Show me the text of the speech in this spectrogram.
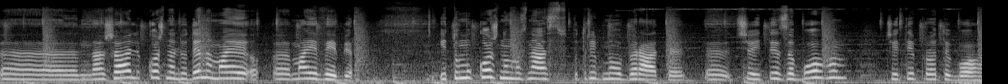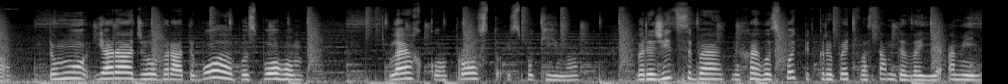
е, на жаль, кожна людина має, е, має вибір. І тому кожному з нас потрібно обирати, е, чи йти за Богом, чи йти проти Бога. Тому я раджу обирати Бога, бо з Богом легко, просто і спокійно. Бережіть себе, нехай Господь підкріпить вас там, де ви є. Амінь.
